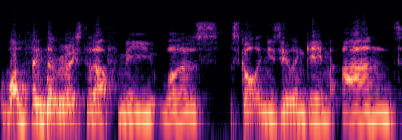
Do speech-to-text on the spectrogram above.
one thing that really stood out for me was Scotland New Zealand game, and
